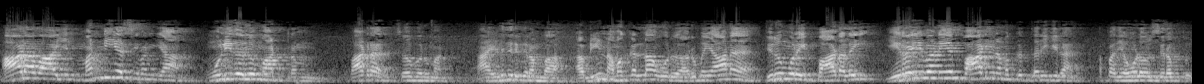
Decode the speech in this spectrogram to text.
ஆளவாயில் மன்னிய சிவன் யான் மொழிதரு மாற்றம். பாடுறார் சிவபெருமான். நான் எழுதியிருக்கிறேன்பா. அப்படின்னு நமக்கெல்லாம் ஒரு அருமையான திருமுறை பாடலை இறைவனே பாடி நமக்கு தருகிறார். அப்ப அது எவ்வளவு சிறப்பு.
